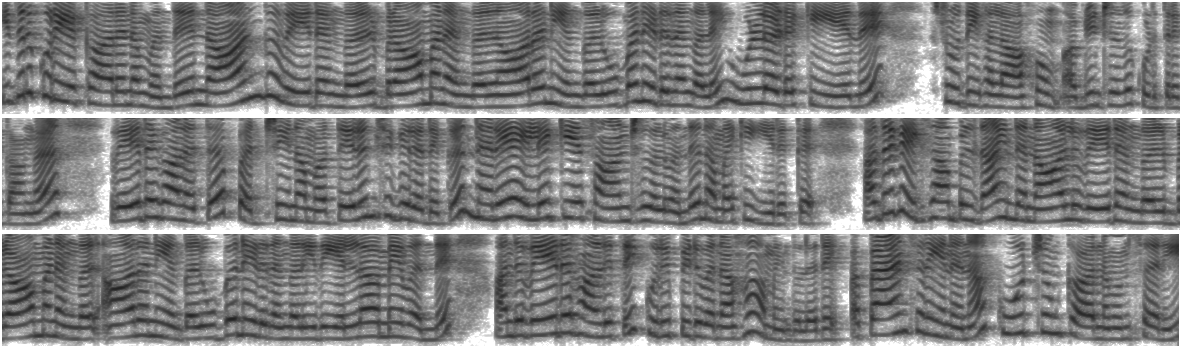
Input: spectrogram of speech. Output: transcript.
இதற்குரிய காரணம் வந்து நான்கு வேதங்கள் பிராமணங்கள் ஆரண்யங்கள் உபநிடதங்களை உள்ளடக்கியது ஸ்ருதிகளாகும் அப்படின்றது கொடுத்துருக்காங்க. வேத காலத்தை பற்றி நம்ம தெரிஞ்சுக்கிறதுக்கு நிறைய இலக்கிய சான்றுகள் வந்து நமக்கு இருக்குது அதற்கு எக்ஸாம்பிள் தான் இந்த நாலு வேதங்கள் பிராமணங்கள் ஆரண்யங்கள் உபநிடதங்கள் இது எல்லாமே வந்து அந்த வேத காலத்தை குறிப்பிடுவதாக அமைந்துள்ளது. அப்போ ஆன்சர் என்னென்னா கூற்றும் காரணமும் சரி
